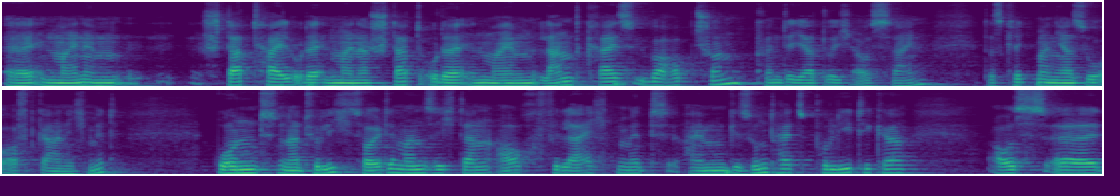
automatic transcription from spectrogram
äh, in meinem Stadtteil oder in meiner Stadt oder in meinem Landkreis überhaupt schon. Könnte ja durchaus sein. Das kriegt man ja so oft gar nicht mit. Und natürlich sollte man sich dann auch vielleicht mit einem Gesundheitspolitiker aus äh,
